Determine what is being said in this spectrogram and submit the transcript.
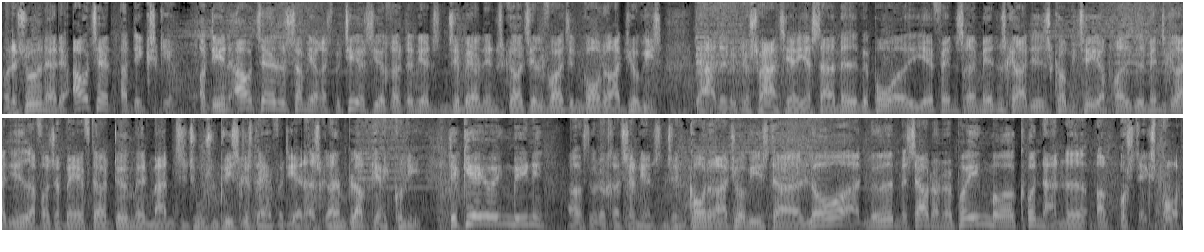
Og desuden er det aftalt, at det ikke sker. Og det er en aftale, som jeg respekterer, siger Christian Jensen til Berlinske og tilføjer til den korte radiovis. Det andet vil jo svare til, at jeg sad med ved bordet i FN's menneskerettighedskomité og prædikede menneskerettigheder for så bagefter at dømme en mand til tusind piskeslag, fordi han havde skrevet en blog, jeg ikke kunne lide. Det giver jo ingen mening, afslutter Christian Jensen til den korte radioavis, der lover, at mødet med sauderne på ingen måde kun handlede om osteksport.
